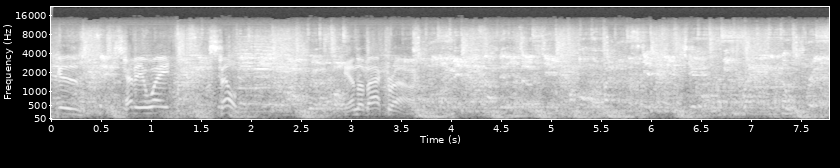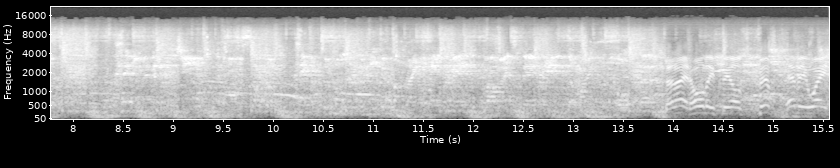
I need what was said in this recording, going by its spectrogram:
America's heavyweight belt in the background. Tonight, Holyfield's fifth heavyweight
